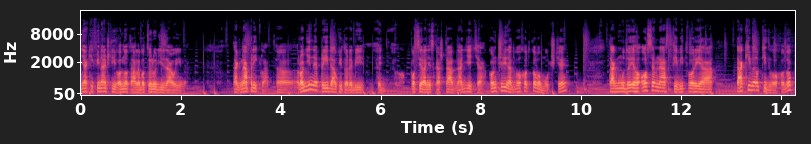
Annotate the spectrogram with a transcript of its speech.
nejakých finančných hodnotách, lebo to ľudí zaujíma. Tak napríklad e, rodinné prídavky, ktoré by posiela dneska štát na dieťa, končili na dôchodkovom účte, tak mu do jeho 18 vytvoria taký veľký dôchodok,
